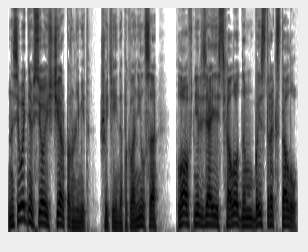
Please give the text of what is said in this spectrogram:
На сегодня все, исчерпан лимит». Шутейно поклонился. «Плов нельзя есть холодным, быстро к столу».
